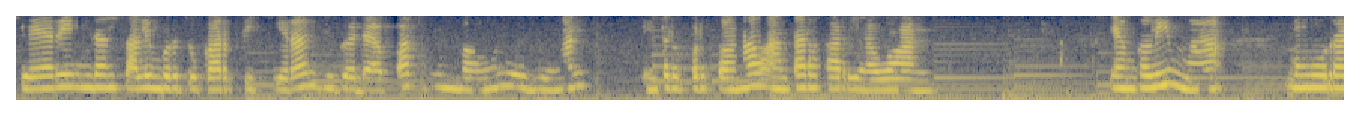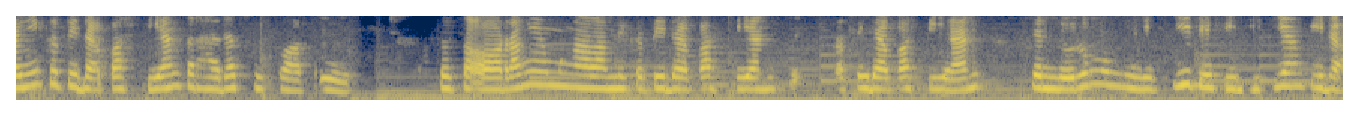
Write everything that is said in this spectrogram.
sharing, dan saling bertukar pikiran juga dapat membangun hubungan interpersonal antar karyawan. Yang kelima, mengurangi ketidakpastian terhadap sesuatu. Seseorang yang mengalami ketidakpastian ketidakpastian cenderung memiliki definisi yang tidak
